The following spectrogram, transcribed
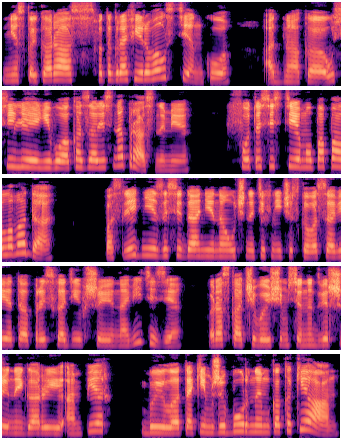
несколько раз сфотографировал стенку, Однако усилия его оказались напрасными. В фотосистему попала вода. Последнее заседание научно-технического совета, происходившее на Витязе, раскачивающемся над вершиной горы Ампер, было таким же бурным, как океан.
